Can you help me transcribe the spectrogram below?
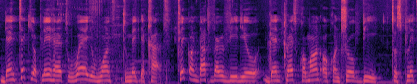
then take your playhead to where you want to make the cut. Click on that very video, then press Command or Control B to split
